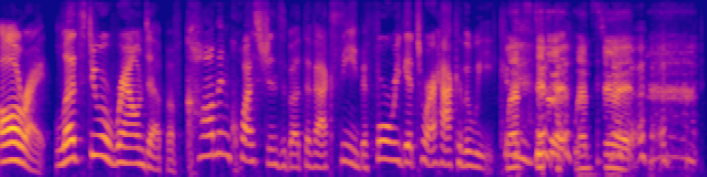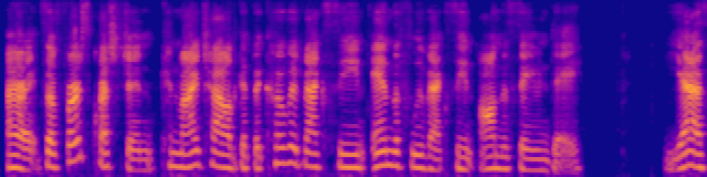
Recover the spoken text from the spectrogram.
All right, let's do a roundup of common questions about the vaccine before we get to our hack of the week. Let's do it. Let's do it. All right. So, first question Can my child get the COVID vaccine and the flu vaccine on the same day? Yes,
